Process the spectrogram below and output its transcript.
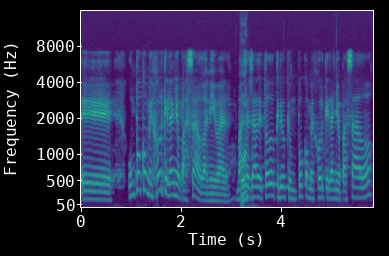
eh, un poco mejor que el año pasado, Aníbal. Más allá de todo, creo que un poco mejor que el año pasado.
